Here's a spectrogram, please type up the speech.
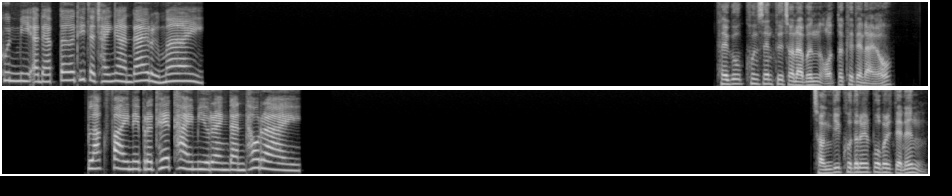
คุณมีอะแดปเตอร์ที่จะใช้งานได้หรือไม่ 태국 콘센트 전압은 어떻게 되나요? ปลั๊กไฟในประเทศไทยมีแรงดันเท่าไหร่ 전기 코드를 뽑을 때는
